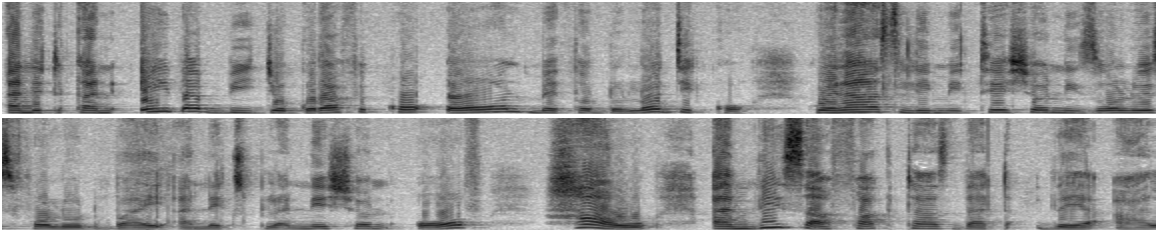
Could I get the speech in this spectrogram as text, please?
and it can either be geographical or methodological whereas limitation is always followed by an explanation of how and these are factors that they are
